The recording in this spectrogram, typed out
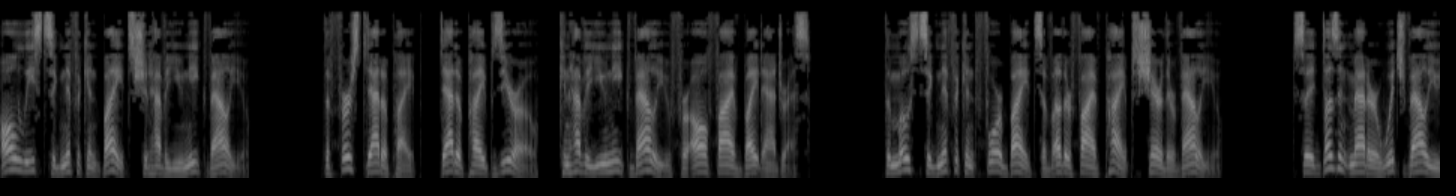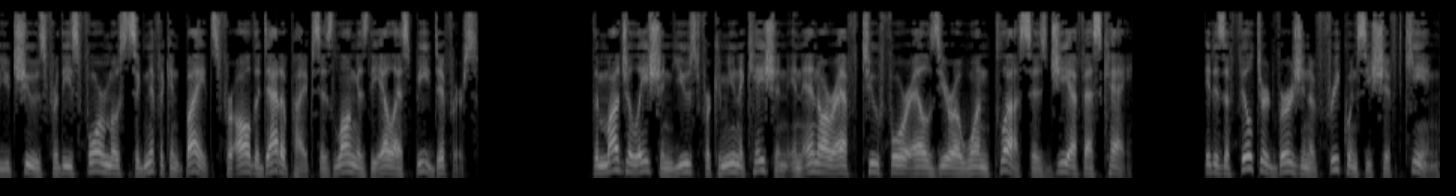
all least significant bytes should have a unique value. The first data pipe, data pipe 0, can have a unique value for all 5 byte address. The most significant 4 bytes of other 5 pipes share their value. So it doesn't matter which value you choose for these 4 most significant bytes for all the data pipes as long as the LSB differs. The modulation used for communication in NRF24L01 Plus is GFSK. It is a filtered version of frequency shift keying,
